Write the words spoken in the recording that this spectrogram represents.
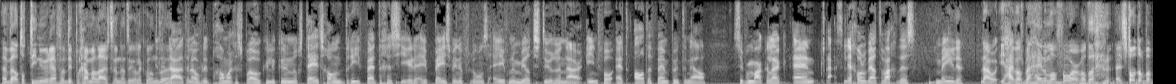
wel tot tien uur even dit programma luisteren natuurlijk. Want, Inderdaad. En over dit programma gesproken, jullie kunnen nog steeds gewoon drie vette gesigneerde EP's winnen van ons. Even een mailtje sturen naar info.altfm.nl. Super makkelijk en nou, ze liggen gewoon op jou te wachten, dus mailen. Nou, hij was me helemaal voor. Want eh, het stond op mijn,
